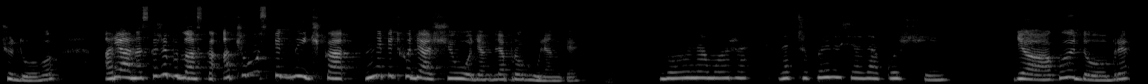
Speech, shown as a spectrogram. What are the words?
чудово. Аріана, скажи, будь ласка, а чому спідничка не підходящий одяг для прогулянки? Бо вона може зачепитися за кущі. Дякую, добре.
